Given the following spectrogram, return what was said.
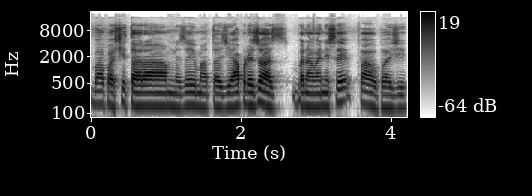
બાપા સીતારામ ને જય માતાજી. આપણે જો આજ બનાવવાની છે પાવભાજી.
